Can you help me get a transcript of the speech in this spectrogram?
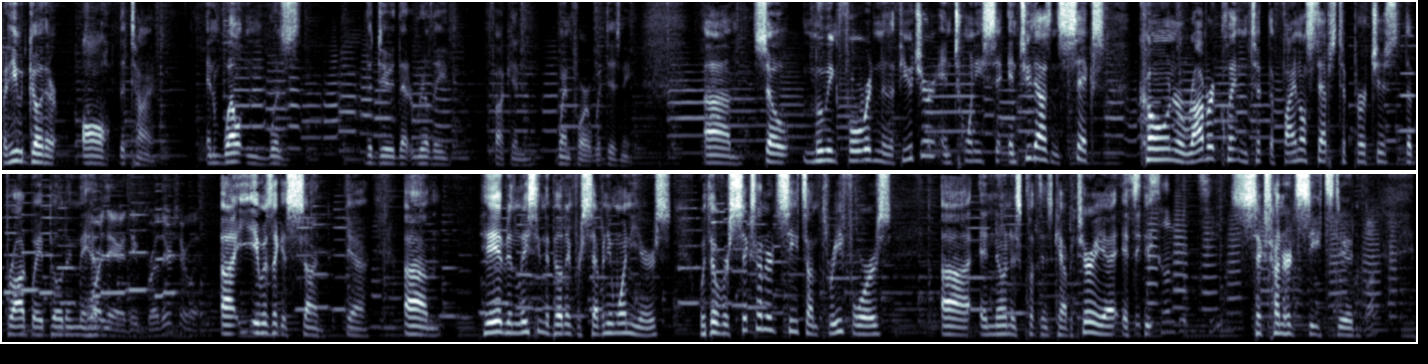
but he would go there all the time. And Welton was the dude that really fucking went for it with Disney. Um, so moving forward into the future, in 20, in 2006, co-owner Robert Clinton took the final steps to purchase the Broadway building they Who are had. they? Are they brothers or what? Uh, it was like his son. Yeah. Um, he had been leasing the building for 71 years, with over 600 seats on three floors, uh, and known as Clifton's Cafeteria. It's the 600 seats? 600 seats, dude.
